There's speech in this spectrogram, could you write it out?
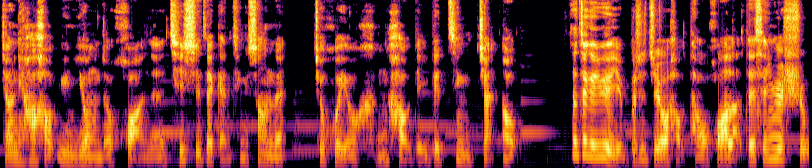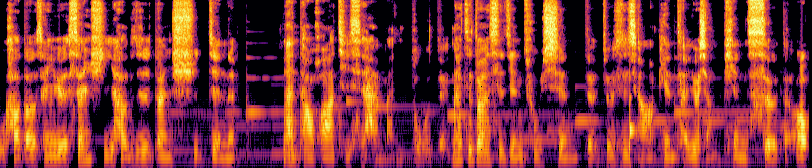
只要你好好运用的话呢，其实在感情上呢就会有很好的一个进展哦。那这个月也不是只有好桃花了，在三月十五号到三月三十一号的这段时间呢，烂桃花其实还蛮多的。那这段时间出现的就是想要骗财又想骗色的哦。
